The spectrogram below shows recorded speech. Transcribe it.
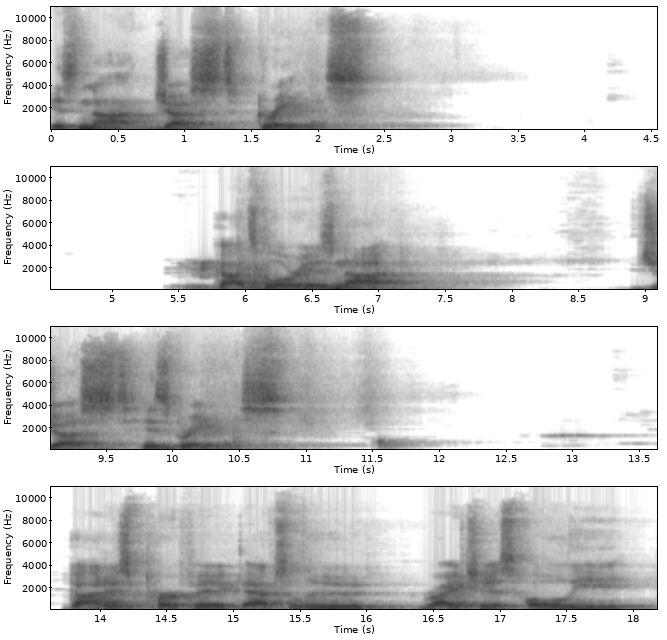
is not just greatness. God's glory is not just his greatness. God is perfect, absolute, righteous, holy.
